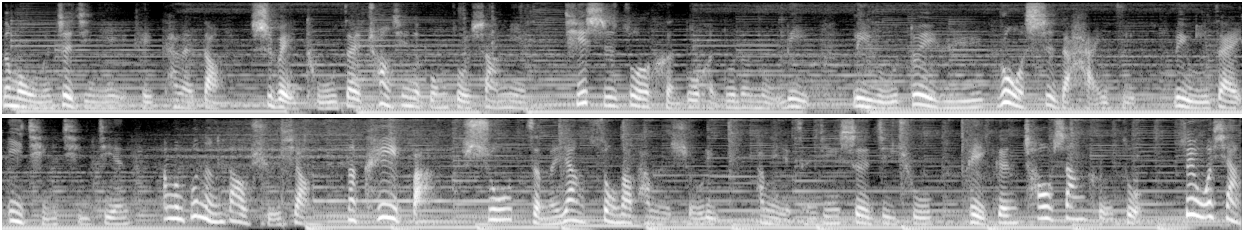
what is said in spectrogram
那么我们这几年也可以看得到，市北图在创新的工作上面，其实做了很多很多的努力。例如，对于弱势的孩子，例如在疫情期间，他们不能到学校，那可以把书怎么样送到他们的手里？他们也曾经设计出可以跟超商合作。所以我想，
